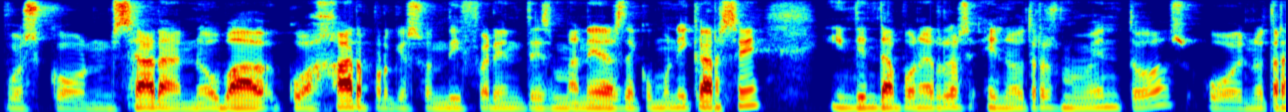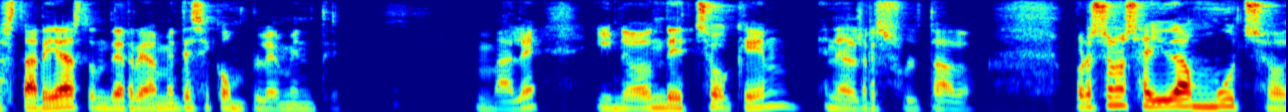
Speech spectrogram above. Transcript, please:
pues con Sara no va a cuajar porque son diferentes maneras de comunicarse, intenta ponerlos en otros momentos o en otras tareas donde realmente se complementen. Y no donde choquen en el resultado. Por eso nos ayuda mucho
